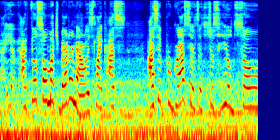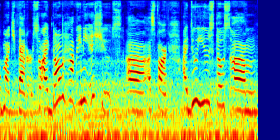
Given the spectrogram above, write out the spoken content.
I feel so much better now. It's like as, as it progresses, it's just healed so much better. So I don't have any issues uh, as far. I do use those um,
